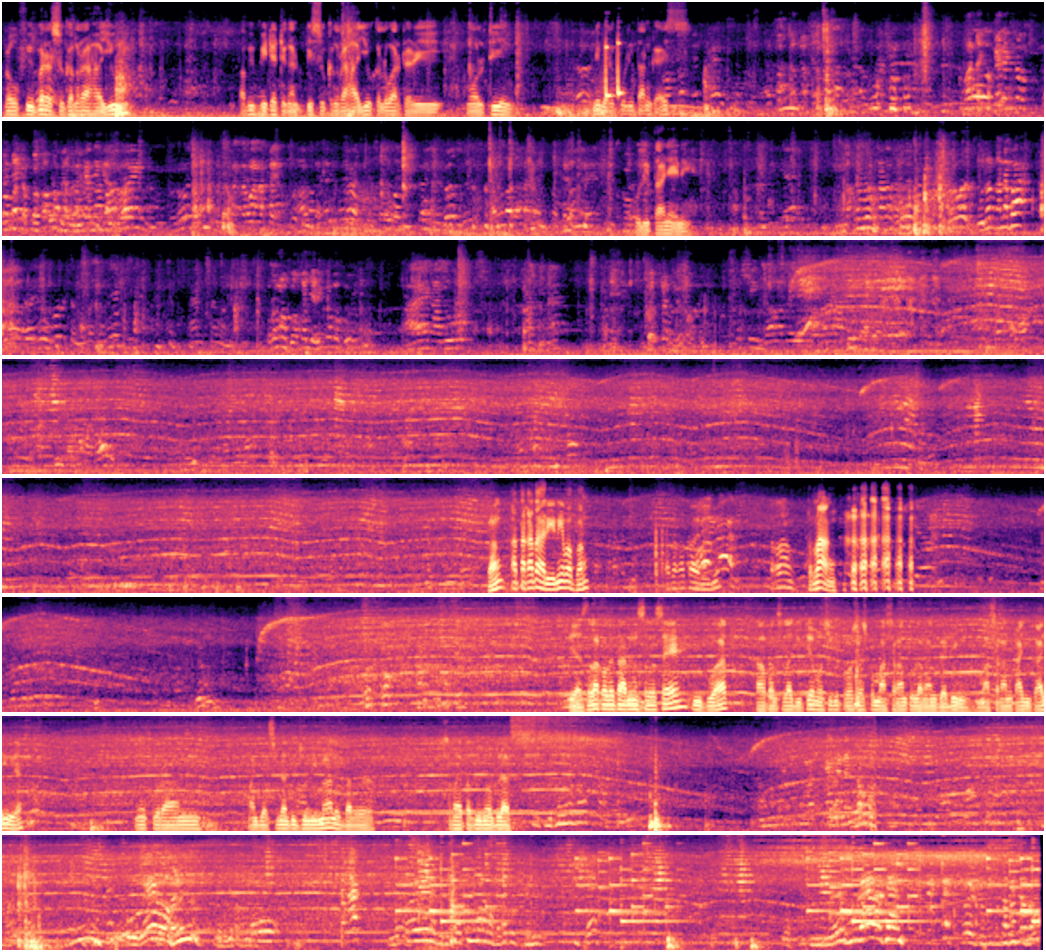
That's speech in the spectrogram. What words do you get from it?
Raw Fiber Sugeng Rahayu. Tapi beda dengan bis Sugeng Rahayu keluar dari molding ini baru kulitan guys. Kulitannya ini. Kayu. Bang kata-kata hari ini apa Bang? Kata-kata hari ini terang. terang. Ya setelah koletan selesai dibuat tahapan selanjutnya masih proses pemasangan tulangan gading pemasangan kayu-kayu ya. Ini ukuran panjang 975 lebar semeter 15食べちゃおう。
